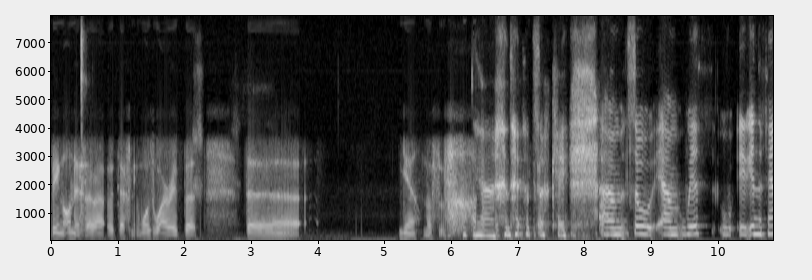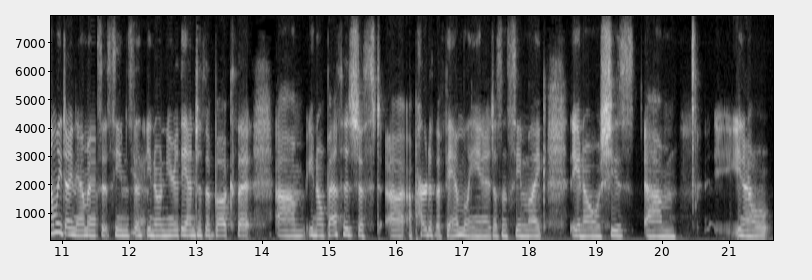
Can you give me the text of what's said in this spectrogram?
being honest, I, I definitely was worried, but the, yeah, that's yeah, that's okay. Um, so, um, with in the family dynamics, it seems yeah. that you know near the end of the book that um, you know Beth is just a, a, part of the family, and it doesn't seem like you know she's um, you know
